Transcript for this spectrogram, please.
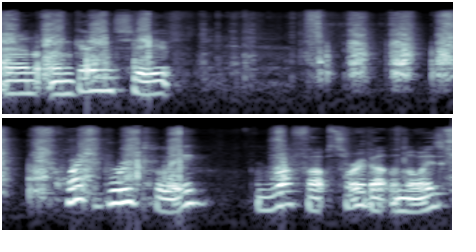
and I'm going to quite brutally rough up, sorry about the noise,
